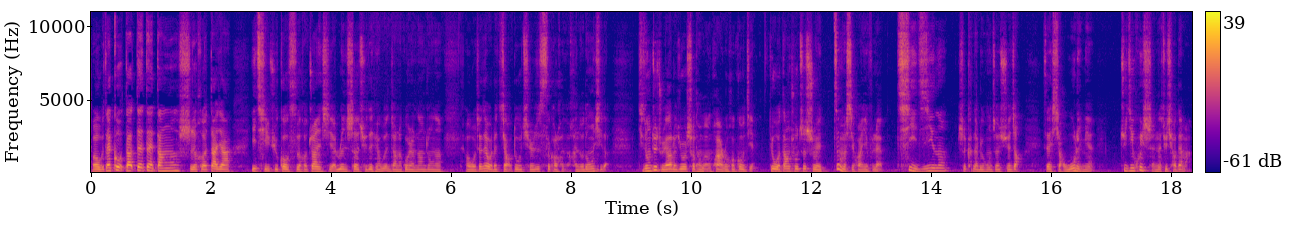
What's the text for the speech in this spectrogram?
呃，我在构当在在当时和大家一起去构思和撰写《论社区》这篇文章的过程当中呢，呃，我站在我的角度其实是思考了很很多东西的，其中最主要的就是社团文化如何构建。就我当初之所以这么喜欢 Flab，契机呢是看到刘洪哲学长在小屋里面聚精会神的去敲代码。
